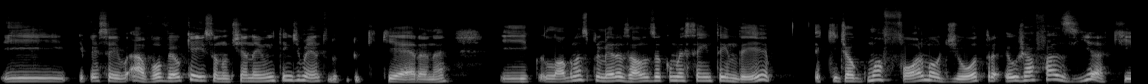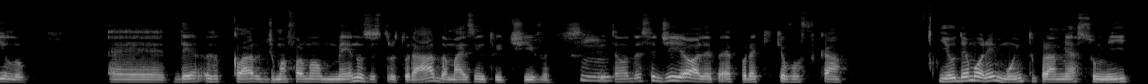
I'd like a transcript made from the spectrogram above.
e, e, pensei, ah, vou ver o que é isso. Eu não tinha nenhum entendimento do, do que, que era, né? E logo nas primeiras aulas eu comecei a entender que de alguma forma ou de outra eu já fazia aquilo é, de, claro, de uma forma menos estruturada, mais intuitiva. Sim. Então eu decidi, olha, é por aqui que eu vou ficar. E eu demorei muito para me assumir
